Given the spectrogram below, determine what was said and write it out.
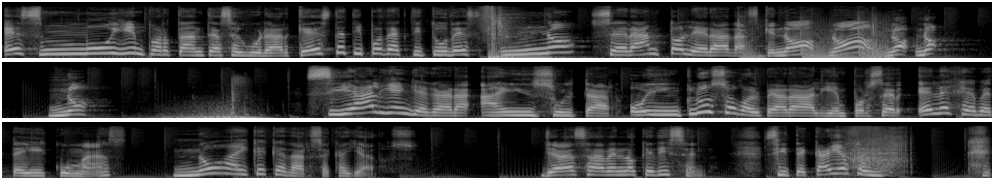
Es muy importante asegurar que este tipo de actitudes no serán toleradas, que no, no, no, no, no si alguien llegara a insultar o incluso golpear a alguien por ser LGBTIQ, no hay que quedarse callados. Ya saben lo que dicen.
